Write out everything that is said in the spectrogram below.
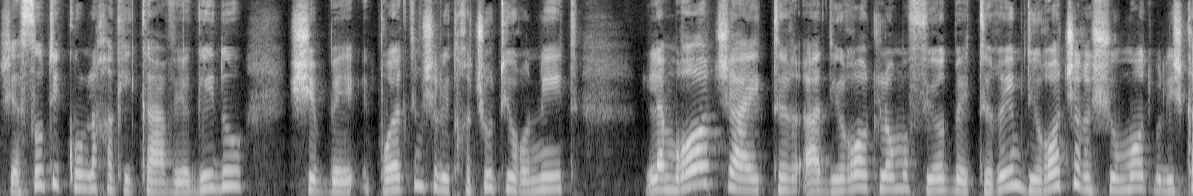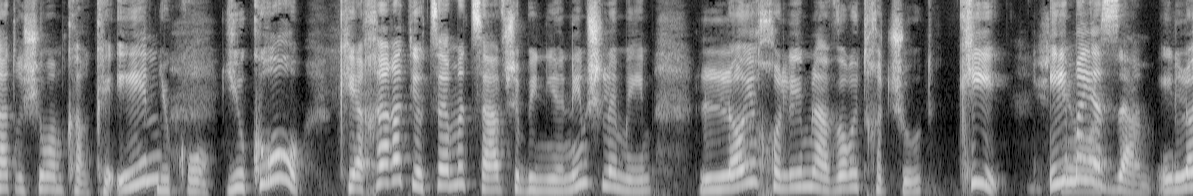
שיעשו תיקון לחקיקה ויגידו שבפרויקטים של התחדשות עירונית, למרות שהדירות לא מופיעות בהיתרים, דירות שרשומות בלשכת רישום המקרקעין, יוכרו. יוכרו, כי אחרת יוצא מצב שבניינים שלמים לא יכולים לעבור התחדשות, כי אם היזם, לא,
